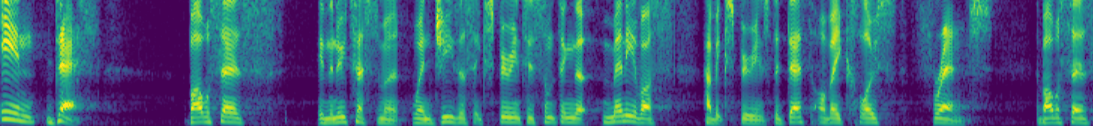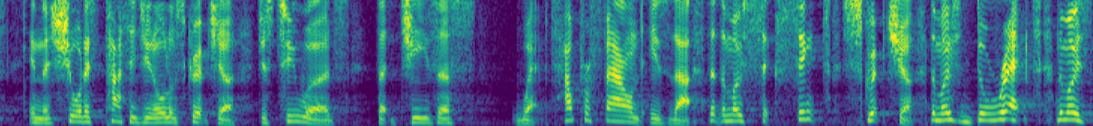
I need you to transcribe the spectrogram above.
in death. The Bible says in the New Testament when Jesus experiences something that many of us have experienced the death of a close friend. The Bible says in the shortest passage in all of Scripture, just two words, that Jesus wept. How profound is that? That the most succinct scripture, the most direct, the most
